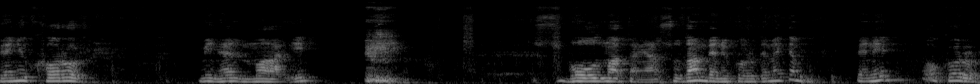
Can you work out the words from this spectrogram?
beni korur. Minel mai boğulmaktan yani sudan beni korur demekten beni o korur.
